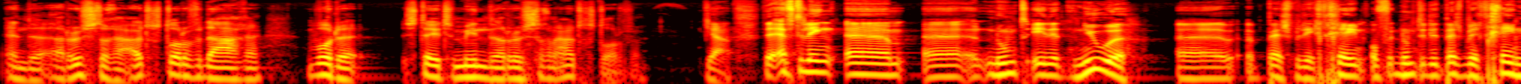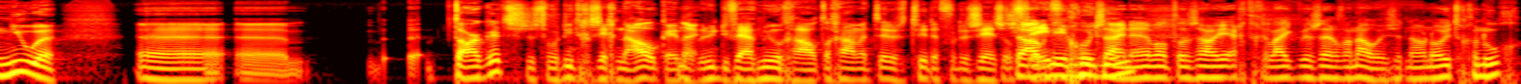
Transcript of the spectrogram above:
en de rustige uitgestorven dagen worden steeds minder rustig en uitgestorven. Ja, de Efteling ehm, eh, noemt in het nieuwe persbericht geen, of noemt in dit persbericht geen nieuwe eh, ehm, eh, targets. Dus er wordt niet gezegd, nou oké, we Nee. hebben nu die 5 miljoen gehaald, dan gaan we in 2020 voor de 6 of Zou 7 ook niet goed zijn, hè? want dan zou je echt gelijk weer zeggen van nou, is het nou nooit genoeg?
